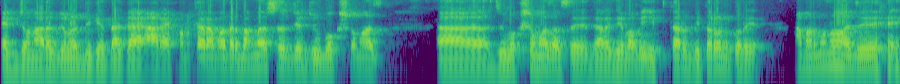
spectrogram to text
একজন আরেকজনের দিকে তাকায়। আর এখনকার আমাদের বাংলাদেশের যে যুবক সমাজ যুবক সমাজ আছে, যারা যেভাবে ইফতার বিতরণ করে, আমার মনে হয় যে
